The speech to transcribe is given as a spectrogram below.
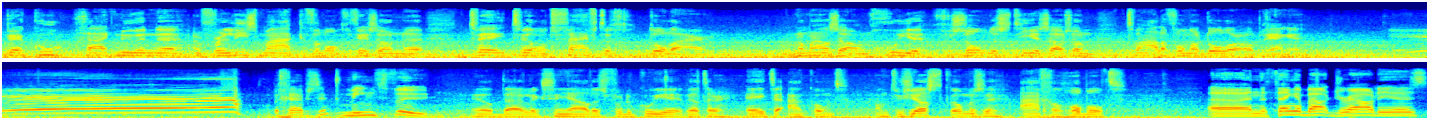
Per koe ga ik nu een, eh, een verlies maken van ongeveer zo'n eh, 2, 250 dollar. Normaal zou een goede, gezonde stier zou zo'n 1200 dollar opbrengen. Begrijpen ze? Means food. Heel duidelijk signaal dus voor de koeien dat er eten aankomt. Enthousiast komen ze aangehobbeld. Uh, and the thing about drought is,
